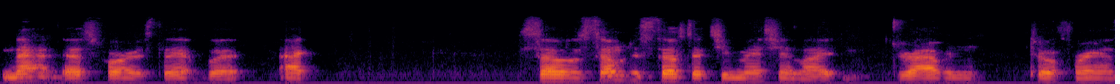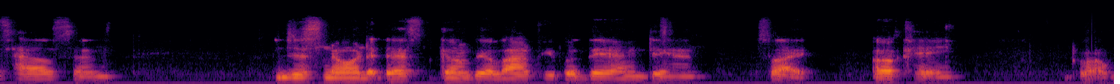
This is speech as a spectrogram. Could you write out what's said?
not as far as that. But I. So some of the stuff that you mentioned, like driving to a friend's house and just knowing that there's gonna be a lot of people there, and then it's like, okay, well,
